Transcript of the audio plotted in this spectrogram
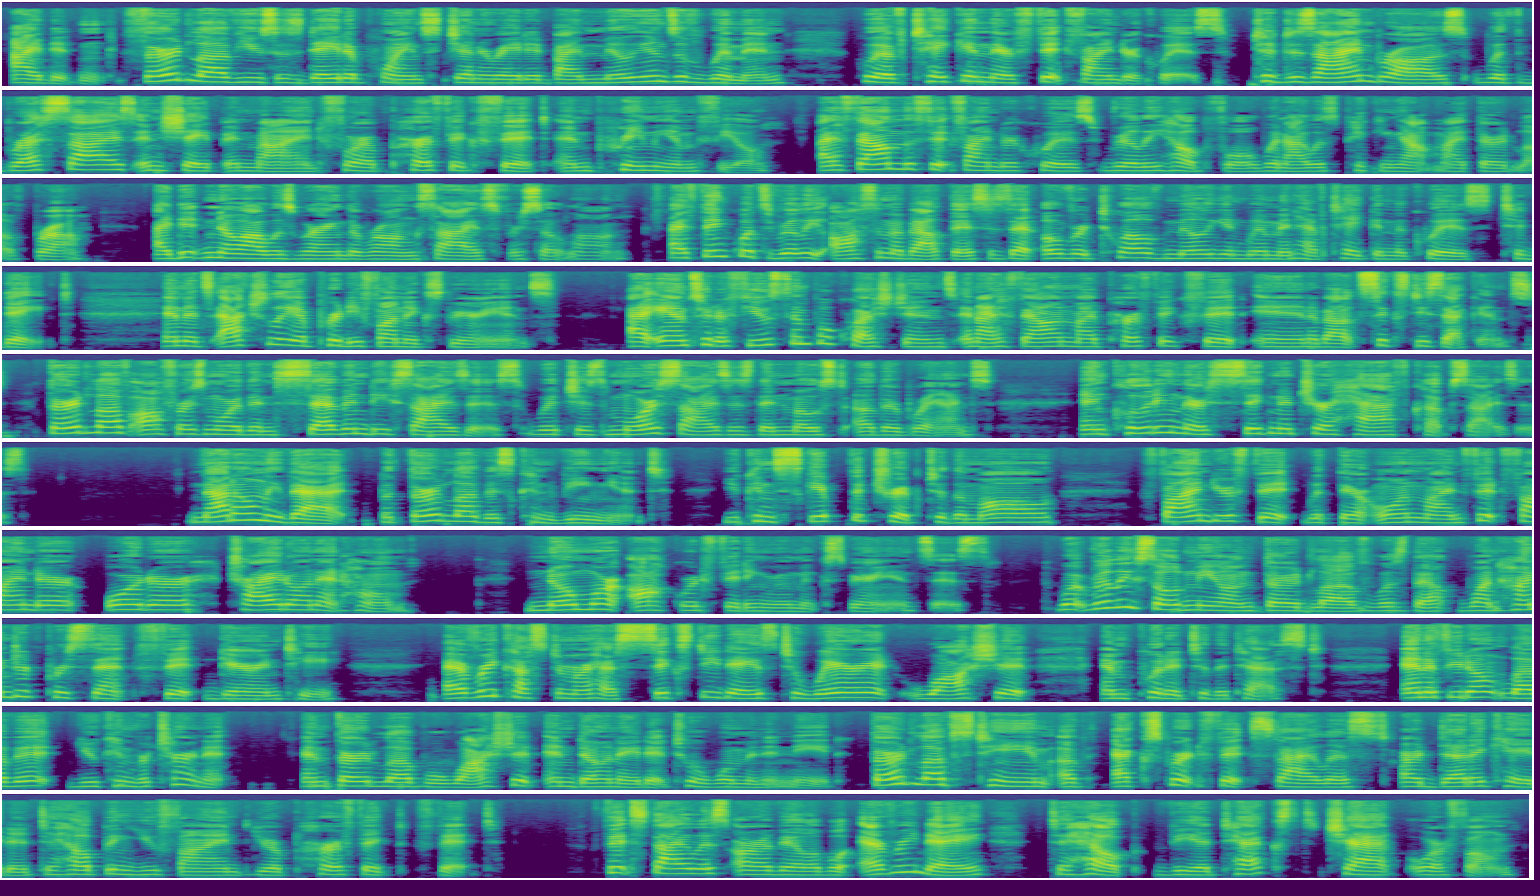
I didn't. Third Love uses data points generated by millions of women who have taken their Fit Finder quiz to design bras with breast size and shape in mind for a perfect fit and premium feel. I found the Fit Finder quiz really helpful when I was picking out my Third Love bra. I didn't know I was wearing the wrong size for so long. I think what's really awesome about this is that over 12 million women have taken the quiz to date, and it's actually a pretty fun experience. I answered a few simple questions and I found my perfect fit in about 60 seconds. Third Love offers more than 70 sizes, which is more sizes than most other brands, including their signature half cup sizes. Not only that, but Third Love is convenient. You can skip the trip to the mall, find your fit with their online fit finder, order, try it on at home. No more awkward fitting room experiences. What really sold me on Third Love was the 100% fit guarantee. Every customer has 60 days to wear it, wash it, and put it to the test. And if you don't love it, you can return it. And Third Love will wash it and donate it to a woman in need. Third Love's team of expert fit stylists are dedicated to helping you find your perfect fit. Fit stylists are available every day to help via text, chat, or phone.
